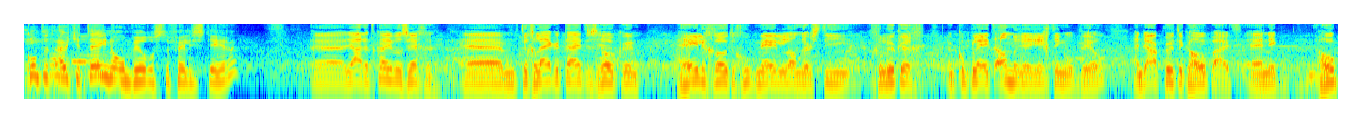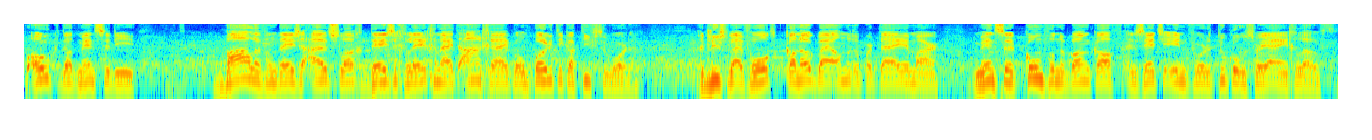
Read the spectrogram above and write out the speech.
Komt het uit je tenen om Wilders te feliciteren? Uh, ja, dat kan je wel zeggen. Uh, tegelijkertijd is er ook een hele grote groep Nederlanders die gelukkig een compleet andere richting op wil. En daar put ik hoop uit. En ik hoop ook dat mensen die balen van deze uitslag deze gelegenheid aangrijpen om politiek actief te worden. Het liefst bij Volt, kan ook bij andere partijen, maar mensen, kom van de bank af en zet je in voor de toekomst waar jij in gelooft.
